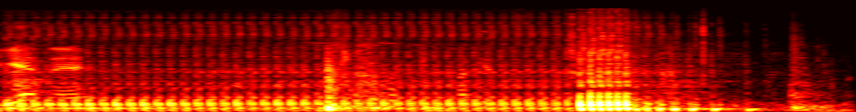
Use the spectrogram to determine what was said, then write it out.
to get there.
